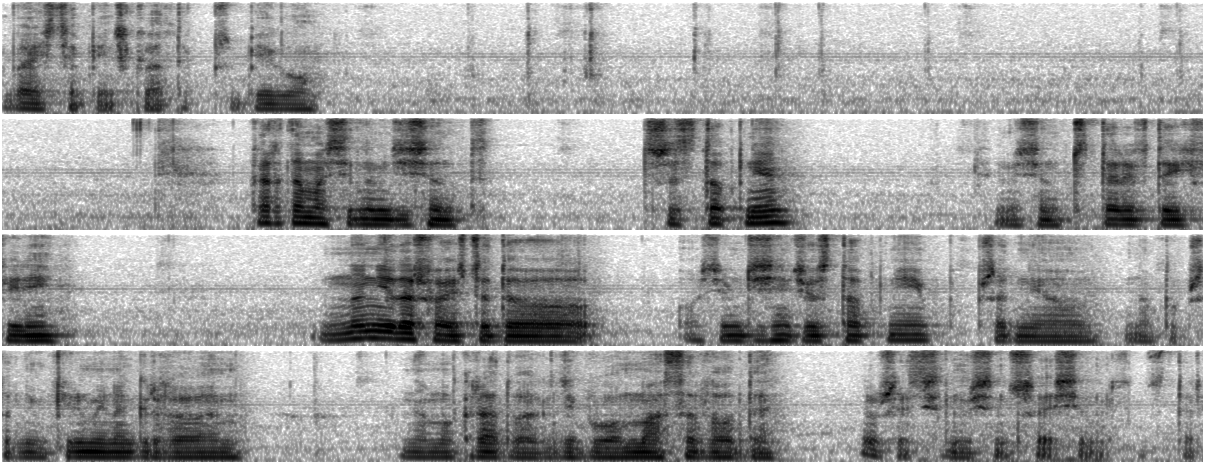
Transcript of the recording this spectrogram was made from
Dwadzieścia pięć klatek przebiegu. Karta ma 73 stopnie. 74 w tej chwili. No nie doszło jeszcze do 80 stopni. Poprzednio, na poprzednim filmie nagrywałem na mokradłach, gdzie było masa wody. Już jest 76, 74.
